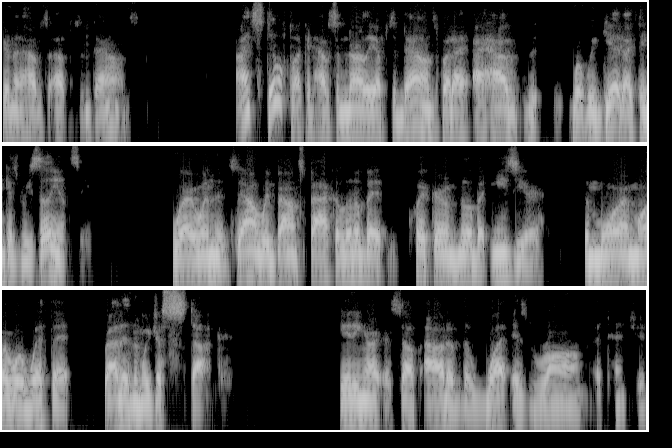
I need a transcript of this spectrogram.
gonna have ups and downs. I still fucking have some gnarly ups and downs, but I, I have what we get. I think is resiliency, where when it's down, we bounce back a little bit quicker, and a little bit easier. The more and more we're with it, rather than we're just stuck. Getting ourselves out of the what is wrong attention,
